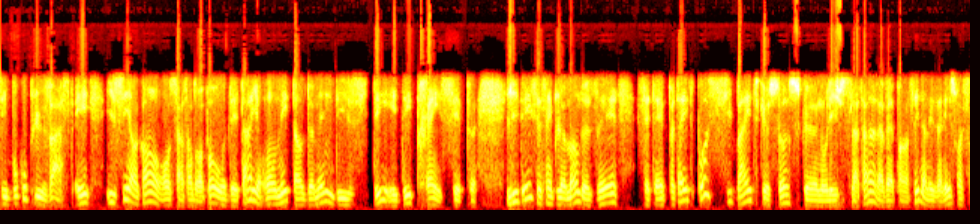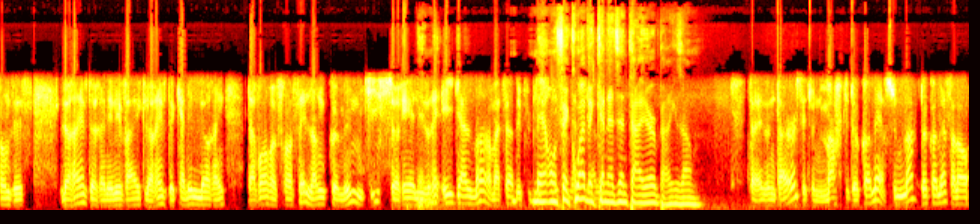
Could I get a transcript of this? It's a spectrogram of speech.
c'est beaucoup plus vaste. Et ici encore, on ne s'attendra pas aux détails, on est dans le domaine des idées et des principes. L'idée, c'est simplement de dire, c'était peut-être pas si bête que ça ce que nos législateurs avaient pensé dans les années 70. Le rêve de René Lévesque, le rêve de Camille Lorrain, d'avoir un français langue commune qui se réaliserait également en matière de publicité. Mais on fait quoi avec Canadian Tire, par exemple? Canadian Tire, c'est une marque de commerce. Une marque de commerce. Alors,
